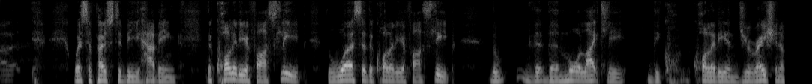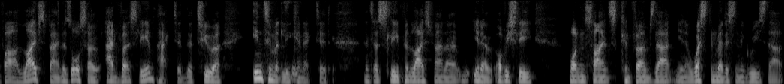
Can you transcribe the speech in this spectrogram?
uh, we're supposed to be having the quality of our sleep. The worse of the quality of our sleep, the the, the more likely the quality and duration of our lifespan is also adversely impacted. The two are intimately connected, and so sleep and lifespan are you know obviously modern science confirms that you know western medicine agrees that.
